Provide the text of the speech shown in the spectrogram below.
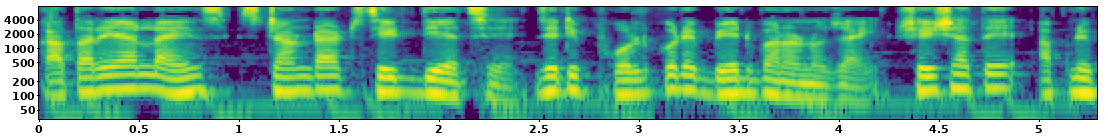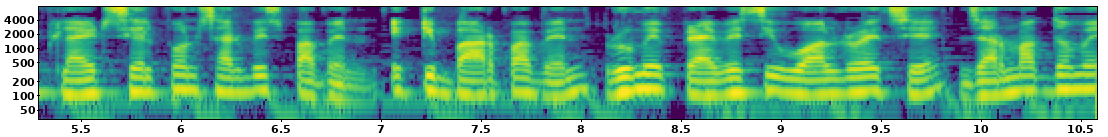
কাতার এয়ারলাইন্স স্ট্যান্ডার্ড সিট দিয়েছে, যেটি ফোল্ড করে বেড বানানো যায়। সেই সাথে আপনি ফ্লাইট সেলফোন সার্ভিস পাবেন, একটি বার পাবেন, রুমে প্রাইভেসি ওয়াল রয়েছে, যার মাধ্যমে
